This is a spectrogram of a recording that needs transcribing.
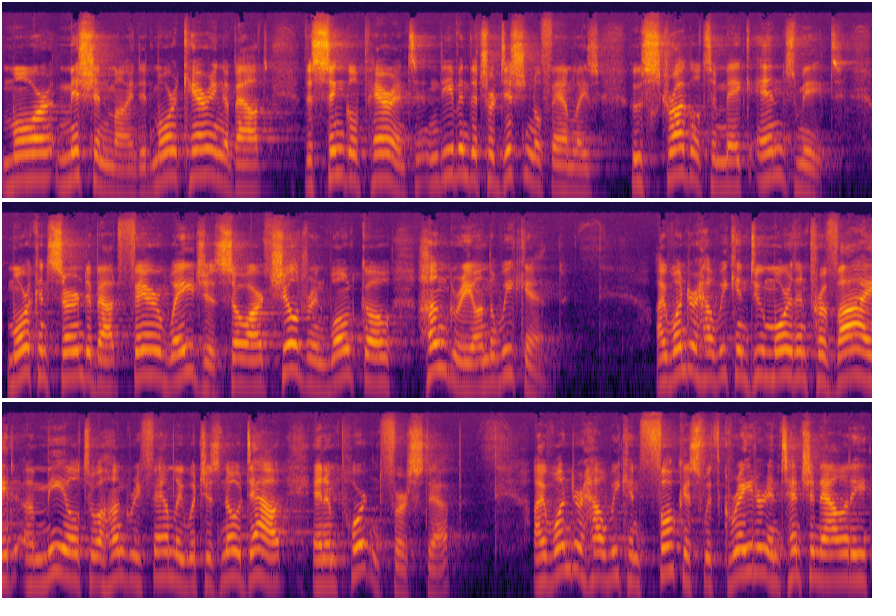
more mission minded, more caring about the single parent and even the traditional families who struggle to make ends meet, more concerned about fair wages so our children won't go hungry on the weekend. I wonder how we can do more than provide a meal to a hungry family, which is no doubt an important first step. I wonder how we can focus with greater intentionality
